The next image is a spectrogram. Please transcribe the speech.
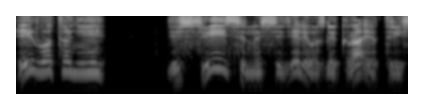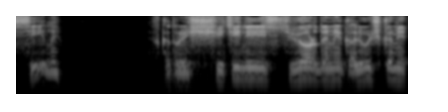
И вот они действительно сидели возле края трясины, в которой щетинились твердыми колючками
